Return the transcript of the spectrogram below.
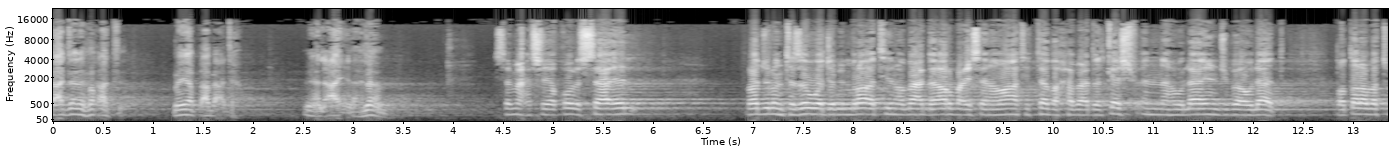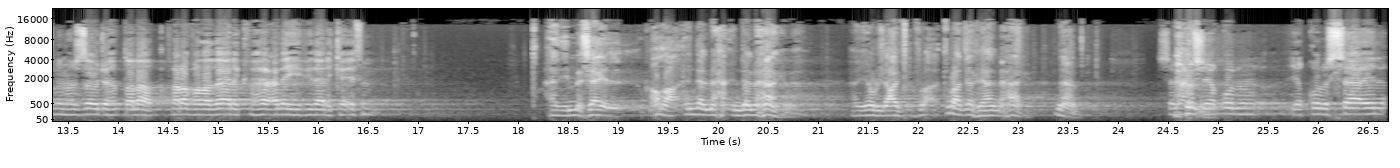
بعد نفقة من يبقى بعده من العائلة نعم سماحة الشيخ يقول السائل رجل تزوج بامرأة وبعد أربع سنوات اتضح بعد الكشف أنه لا ينجب أولاد وطلبت منه الزوجة الطلاق فرفض ذلك فهل عليه في ذلك إثم؟ هذه مسائل قضاء عند عند المحاكم يرجع تراجع فيها المحاكم نعم سمعت يقول يقول السائل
